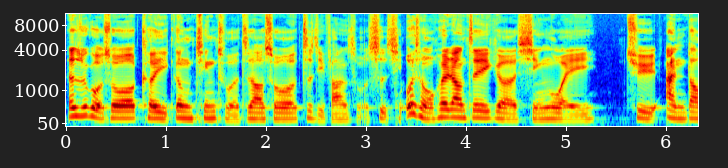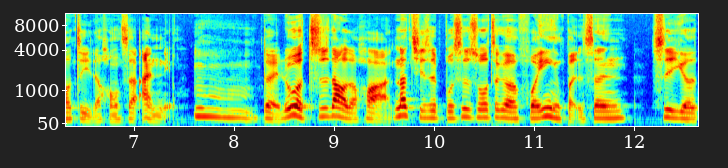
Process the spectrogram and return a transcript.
但如果说可以更清楚的知道说自己发生什么事情，为什么会让这一个行为去按到自己的红色按钮，嗯，对。如果知道的话，那其实不是说这个回应本身是一个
